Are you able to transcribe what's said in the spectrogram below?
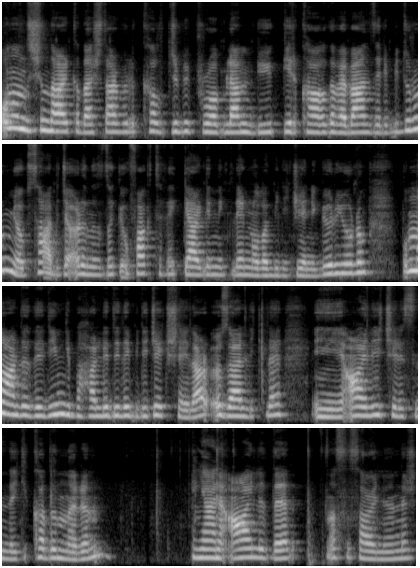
Onun dışında arkadaşlar böyle kalıcı bir problem, büyük bir kavga ve benzeri bir durum yok. Sadece aranızdaki ufak tefek gerginliklerin olabileceğini görüyorum. Bunlar da dediğim gibi halledilebilecek şeyler. Özellikle e, aile içerisindeki kadınların yani ailede nasıl söylenir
